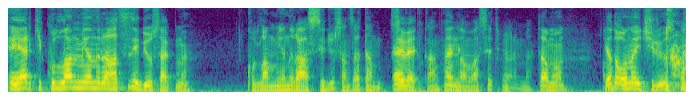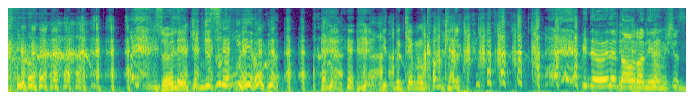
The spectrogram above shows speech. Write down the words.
Eğer ki kullanmayanı rahatsız ediyorsak mı? Kullanmayanı rahatsız ediyorsan zaten Evet, kanka hani. ondan bahsetmiyorum ben. Tamam. Ya da ona içiriyoruz. Söyle ikinci sınıf mıyım? Git bir Camel Cup gel. bir de öyle davranıyormuşuz.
